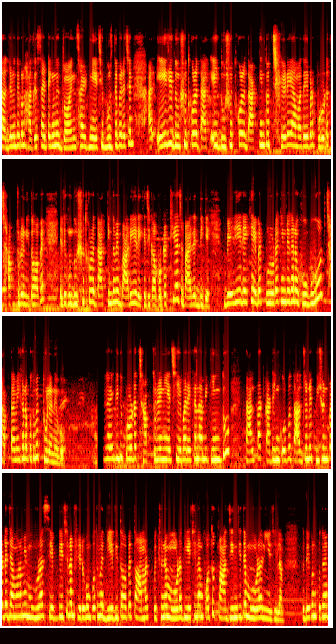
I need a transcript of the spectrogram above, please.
তার জন্য দেখুন, হাতের সাইডটা কিন্তু জয়েন্ট সাইড নিয়েছি, বুঝতে পেরেছেন? আর এই যে দুশুত করে দাগ, এই দুশুত করে দাগ কিন্তু ছেড়ে আমাদের এবার পুরোটা ছাপ তুলে নিতে হবে। এই দেখুন, দুশুত করে দাগ কিন্তু আমি বাড়িয়ে রেখেছি কাপড়টা, ঠিক আছে? বাইরের দিকে। বেরিয়ে রেখে এবার পুরোটা কিন্তু এখানে হুবহু ছাপটা আমি এখানে প্রথমে তুলে নেব। এখানে কিন্তু পুরোটা ছাপ তুলে নিয়েছি। এবার এখানে আমি কিন্তু তালপাট কাটিং করব। তার জন্য পিছন পাটে যেমন আমি মোহরা শেপ দিয়েছিলাম, সেরকম প্রথমে দিয়ে দিতে হবে। তো আমার পেছনে মোহরা দিয়েছিলাম কত? পাঁচ ইঞ্চিতে মোহরা নিয়েছিলাম। তো দেখুন, প্রথমে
